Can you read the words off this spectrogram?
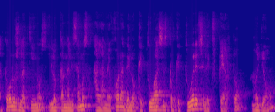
a todos los latinos y lo canalizamos a la mejora de lo que tú haces porque tú eres el experto, no yo,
